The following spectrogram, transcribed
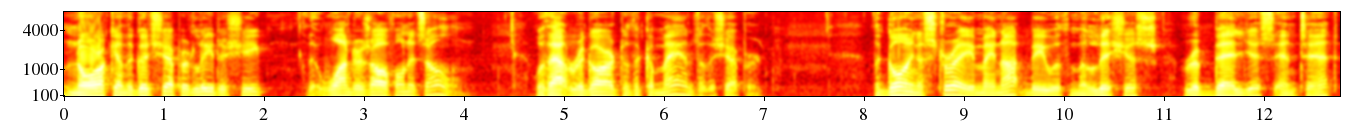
nor can the good shepherd lead a sheep that wanders off on its own without regard to the commands of the shepherd. The going astray may not be with malicious, rebellious intent.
